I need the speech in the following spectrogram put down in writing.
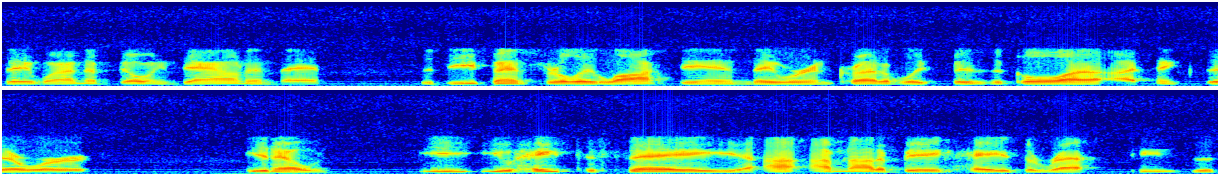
they wound up going down, and then the defense really locked in. They were incredibly physical. I, I think there were, you know, you, you hate to say I, I'm not a big hey the ref teams this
